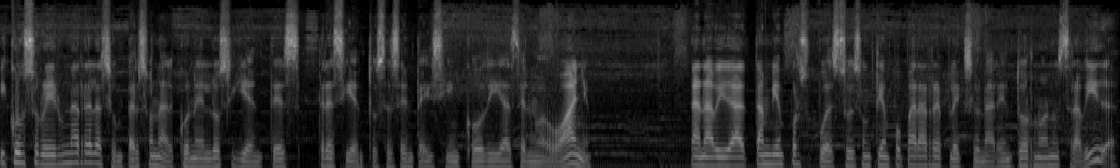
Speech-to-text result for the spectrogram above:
y construir una relación personal con Él los siguientes 365 días del nuevo año. La Navidad también, por supuesto, es un tiempo para reflexionar en torno a nuestra vida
